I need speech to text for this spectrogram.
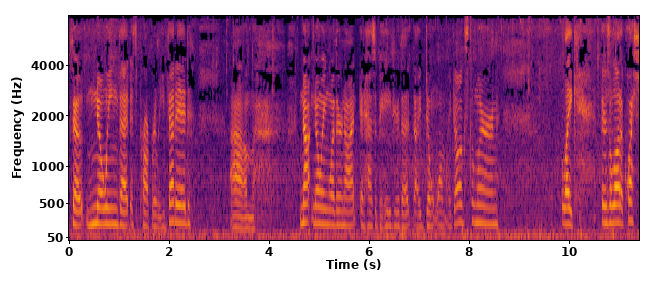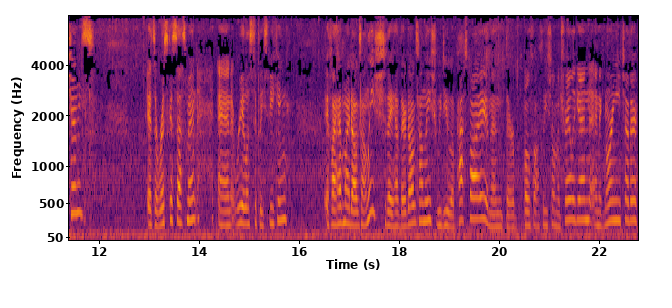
without knowing that it's properly vetted, um, not knowing whether or not it has a behavior that I don't want my dogs to learn. Like, there's a lot of questions. It's a risk assessment, and realistically speaking, if I have my dogs on leash, they have their dogs on leash, we do a pass by, and then they're both off leash on the trail again and ignoring each other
